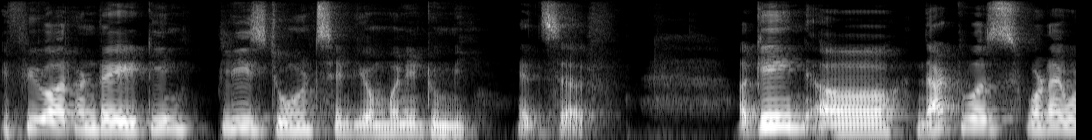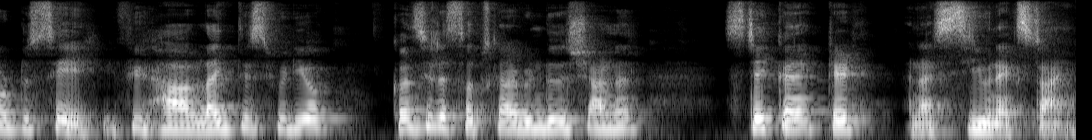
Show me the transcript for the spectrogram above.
If you are under 18 please don't send your money to me itself. Again uh, that was what i want to say. If you have liked this video consider subscribing to this channel. Stay connected and i see you next time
